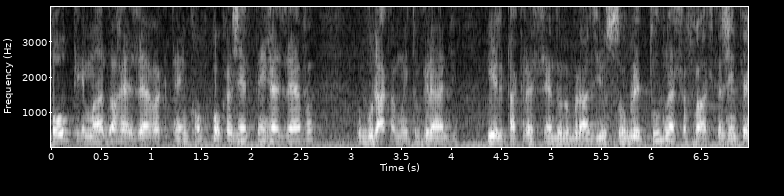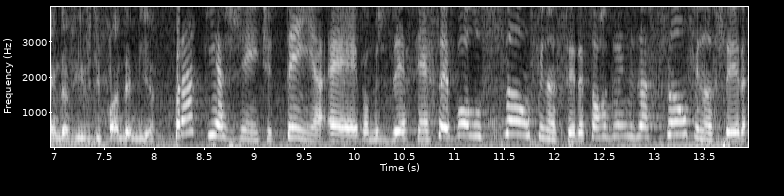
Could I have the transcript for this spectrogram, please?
ou queimando a reserva que tem. Como pouca gente tem reserva, o buraco é muito grande e ele está crescendo no Brasil, sobretudo nessa fase que a gente ainda vive de pandemia. Para que a gente tenha, é, vamos dizer assim, essa evolução financeira, essa organização financeira,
